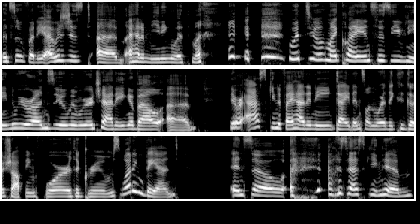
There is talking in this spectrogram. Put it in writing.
That's so funny. I was just um I had a meeting with my with two of my clients this evening. We were on Zoom and we were chatting about um they were asking if I had any guidance on where they could go shopping for the groom's wedding band. And so I was asking him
